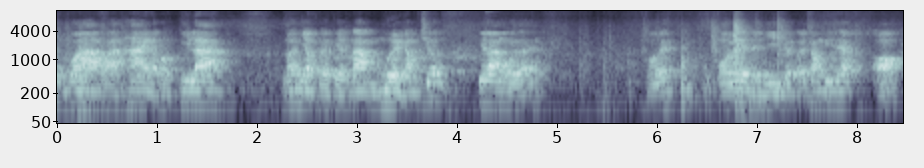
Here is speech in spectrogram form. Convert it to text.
hôm qua và hai là con Pila nó nhập về Việt Nam 10 năm trước. Khi đang ngồi dậy. Ngồi lên ngồi lên để nhìn được ở trong video. Đó.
